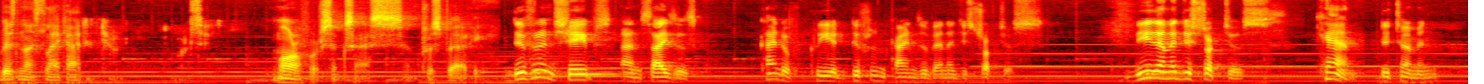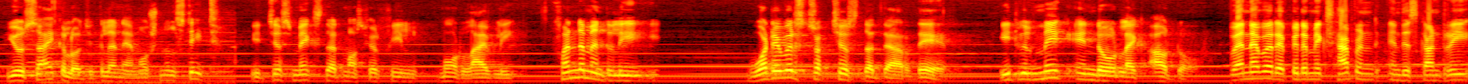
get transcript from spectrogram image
business-like attitude towards it, more for success and prosperity. Different shapes and sizes kind of create different kinds of energy structures. These energy structures can determine your psychological and emotional state. It just makes the atmosphere feel more lively. Fundamentally, whatever structures that are there, it will make indoor like outdoor. Whenever epidemics happened in this country,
